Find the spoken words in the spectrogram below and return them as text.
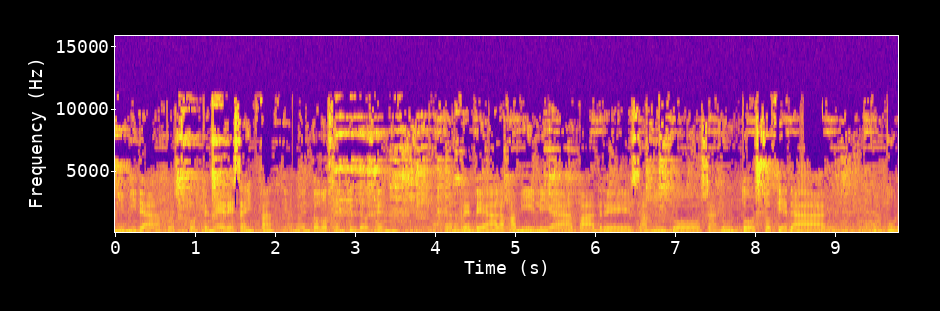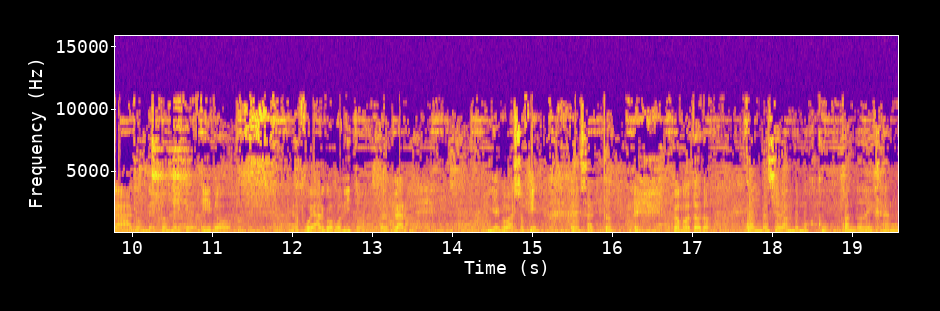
mi vida pues por tener esa infancia, ¿no? En todos sentidos, en, en frente a la familia, padres, amigos, adultos, sociedad, cultura donde, donde he crecido, eh, fue algo bonito. Pero claro, llegó a su fin, Exacto. como todo. ¿Cuándo se van de Moscú? ¿Cuándo dejan...?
